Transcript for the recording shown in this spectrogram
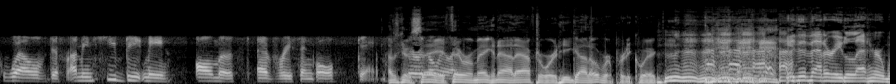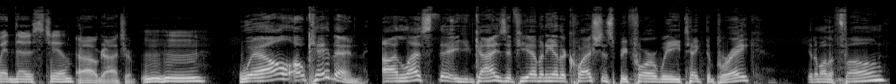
twelve different. I mean, he beat me almost every single game. I was going to say, only, if they were making out afterward, he got over pretty quick. Either that or he let her win those two. Oh, gotcha. Mm-hmm. Well, okay then. Unless the you guys, if you have any other questions before we take the break, get them on the phone.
